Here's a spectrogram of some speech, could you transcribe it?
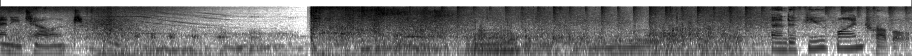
any challenge. And if you find trouble,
